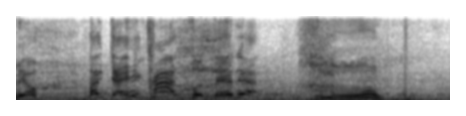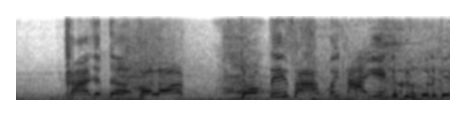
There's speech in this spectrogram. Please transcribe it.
เร็วตั้งใจให้ฆ่าสุดเลยเนี่ยอื้อหือฆ่าฉันเถอะขอร้องโจมตีสามไม่ตายอีกดูดิ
